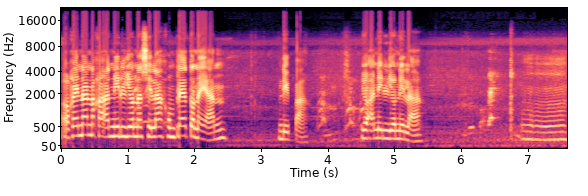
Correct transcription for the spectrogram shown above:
Okay na, naka-anilyo na sila. Kompleto na yan. Hindi pa. Yung anilyo nila. Mm.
